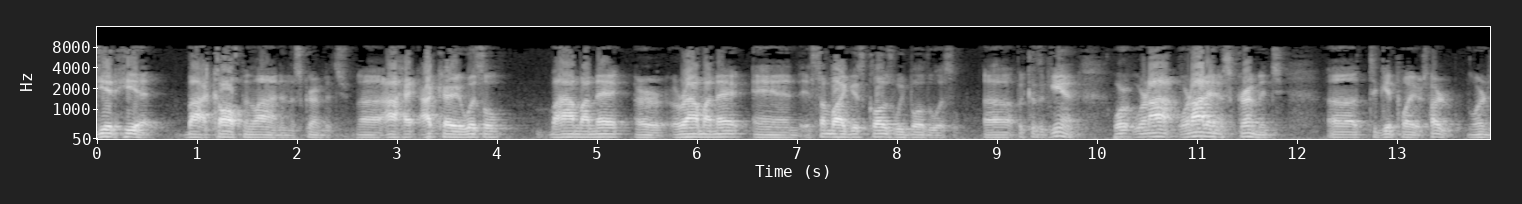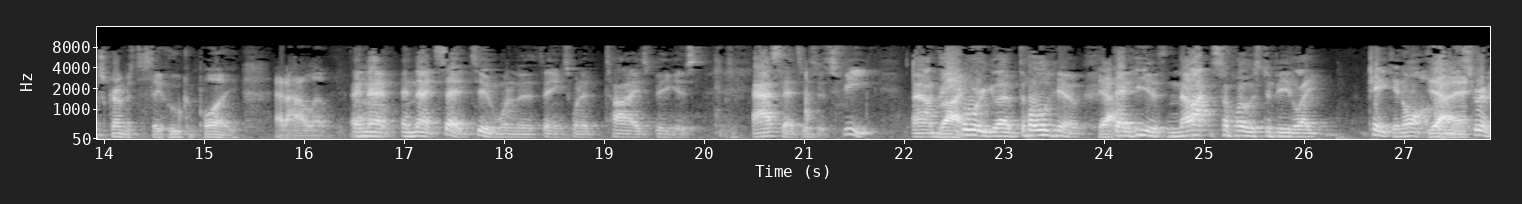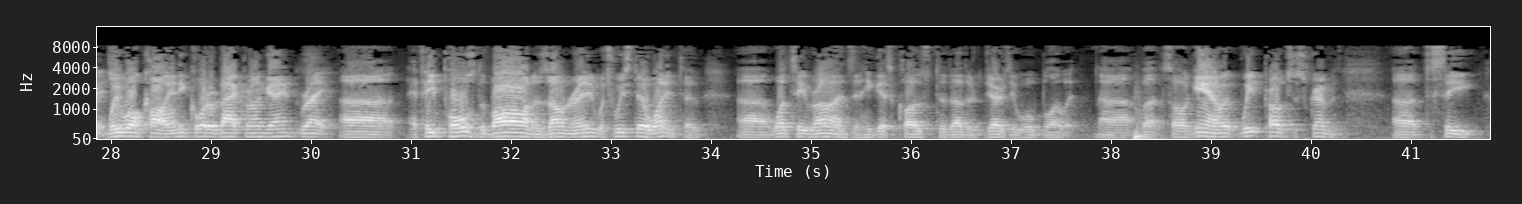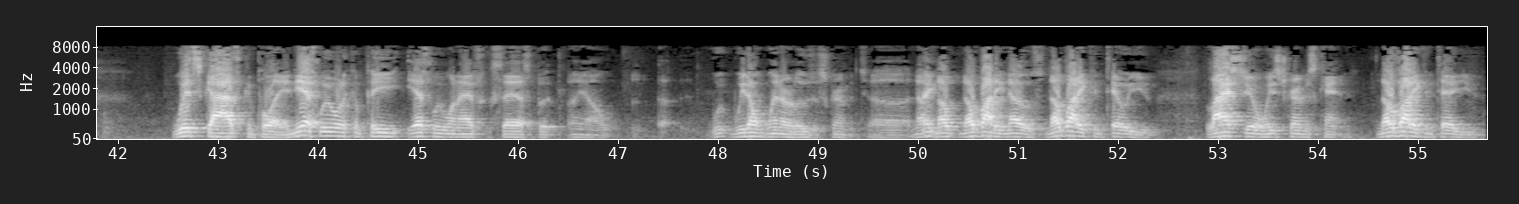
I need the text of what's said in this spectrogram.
get hit by a Kaufman line in the scrimmage. Uh, I, I carry a whistle behind my neck or around my neck, and if somebody gets close, we blow the whistle. Uh, because again, we're, we're not we're not in a scrimmage uh, to get players hurt. We're in a scrimmage to see who can play at a high level. And that and that said too, one of the things one of Ty's biggest assets is his feet. And I'm Right. sure you have told him Yeah. that he is not supposed to be like taken off Yeah, in the scrimmage. we won't call any quarterback run game. Right. Uh, if he pulls the ball on a zone read, which we still want him to, uh, once he runs and he gets close to the other jersey, we'll blow it. Uh, but so again, we- we approach the scrimmage, uh, to see which guys can play. And yes, we want to compete. Yes, we want to have success, but you know, we, we don't win or lose a scrimmage. Uh, no, no, nobody knows. Nobody can tell you last year when we scrimmaged Canton. Nobody can tell you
